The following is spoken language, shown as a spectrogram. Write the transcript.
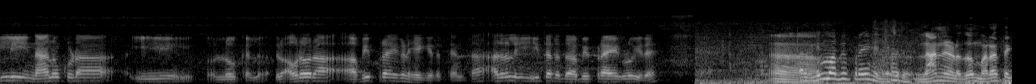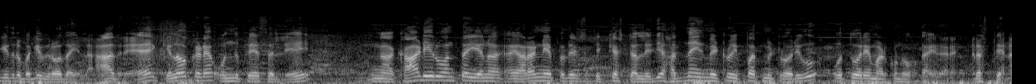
ಇಲ್ಲಿ ನಾನು ಕೂಡ ಇಲ್ಲಿ ಲೋಕಲ್ ಅವರವರ ಅಭಿಪ್ರಾಯಗಳು ಹೇಗಿರುತ್ತೆ ಅಂತ ಅದರಲ್ಲಿ ಈ ತರದ ಅಭಿಪ್ರಾಯಗಳು ಇದೆ. ನಿಮ್ಮ ಅಭಿಪ್ರಾಯ ನಾನು ಹೇಳೋದು ಮರ ತೆಗೆದ್ರ ಬಗ್ಗೆ ವಿರೋಧ ಇಲ್ಲ. ಆದ್ರೆ ಕೆಲವು ಕಡೆ ಒಂದು ಪ್ಲೇಸಲ್ಲಿ ಕಾಡಿರುವಂಥ ಏನು ಅರಣ್ಯ ಪ್ರದೇಶ ತಿಕ್ಕಷ್ಟಲ್ಲಿದೆ, ಹದಿನೈದು ಮೀಟ್ರು, ಇಪ್ಪತ್ತು ಮೀಟ್ರ್ವರೆಗೂ ಒತ್ತುವರಿ ಮಾಡ್ಕೊಂಡು ಹೋಗ್ತಾ ಇದ್ದಾರೆ ರಸ್ತೆನ.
